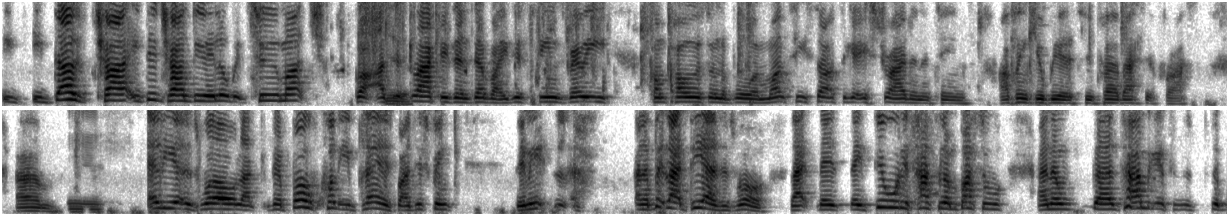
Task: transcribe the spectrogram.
he, he does try. He did try and do a little bit too much, but I just yeah. like his endeavor. He just seems very composed on the ball, and once he starts to get his stride in the team, I think he'll be a superb asset for us. Um, mm. Elliott as well. Like they're both quality players, but I just think they need, and a bit like Diaz as well. Like they they do all this hustle and bustle, and then the time it gets to the, the,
